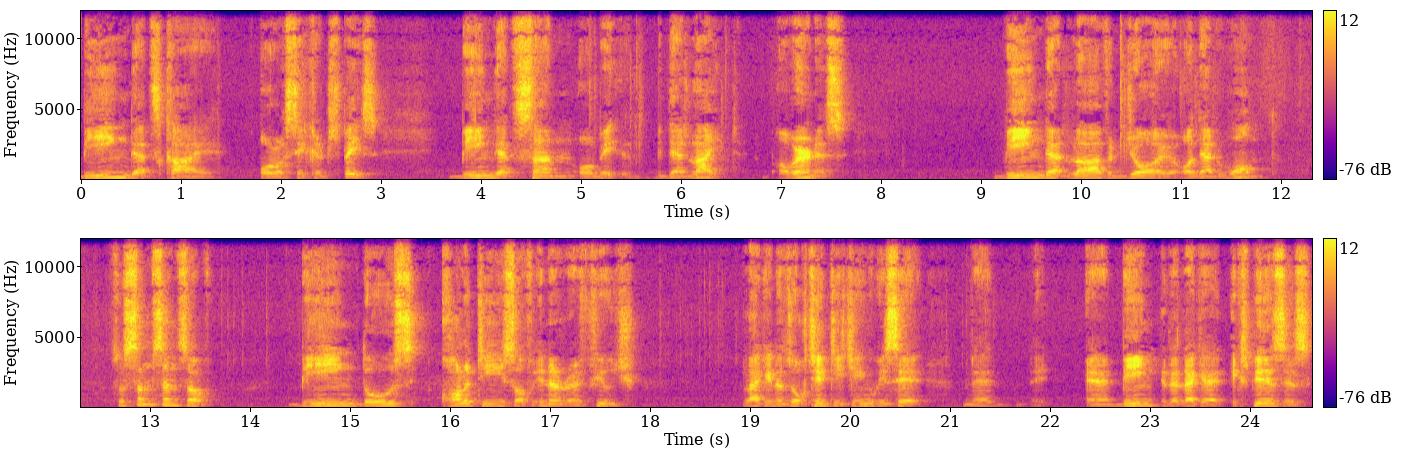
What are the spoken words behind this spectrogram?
being that sky or a sacred space, being that sun or that light, awareness, being that love and joy or that warmth. So some sense of being those qualities of inner refuge. Like in the Dzogchen teaching, we say uh, being like uh, experiences,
